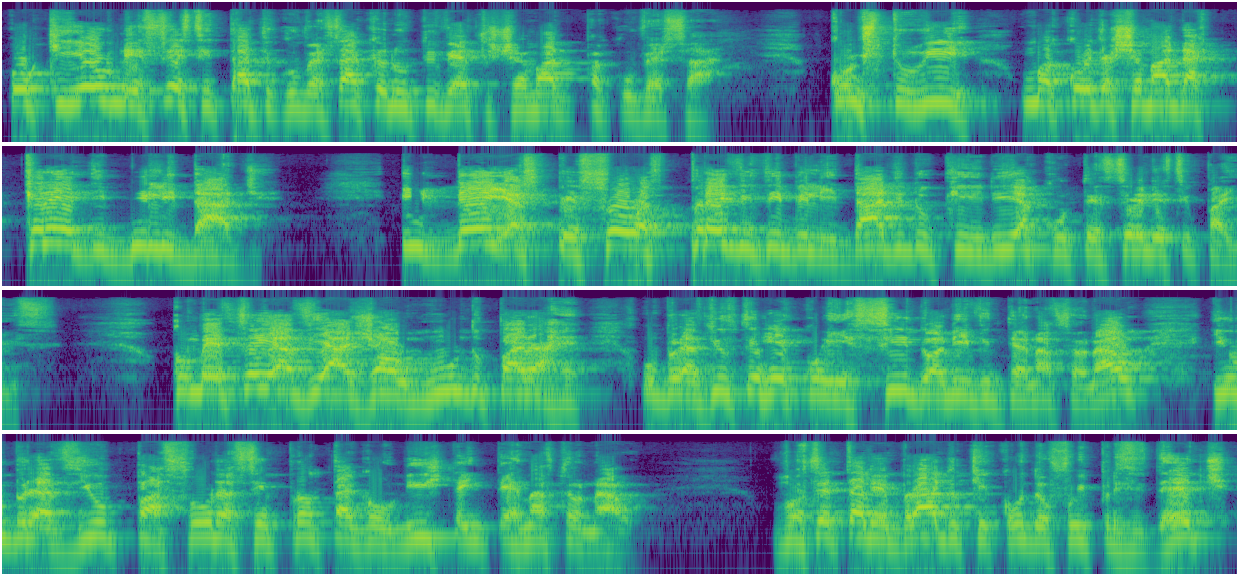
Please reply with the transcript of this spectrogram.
ou que eu necessitasse conversar que eu não tivesse chamado para conversar. Construir uma coisa chamada credibilidade. E dei às pessoas previsibilidade do que iria acontecer nesse país comecei a viajar o mundo para o Brasil ser reconhecido a nível internacional e o Brasil passou a ser protagonista internacional. Você está lembrado que quando eu fui presidente,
